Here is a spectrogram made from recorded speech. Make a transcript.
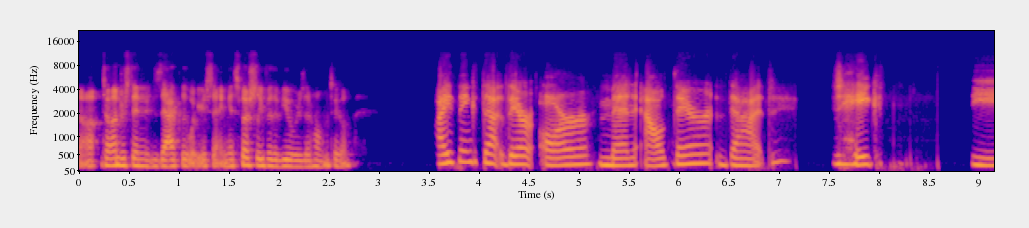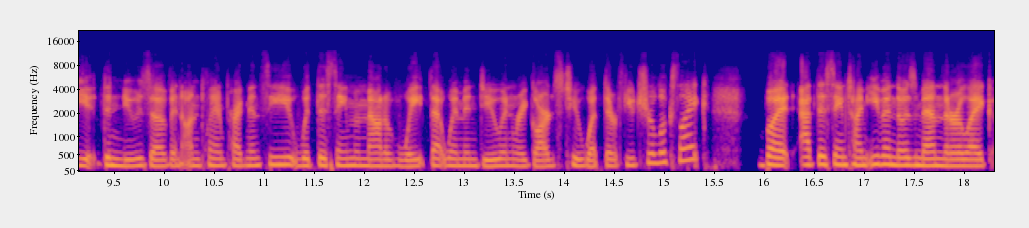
uh, to understand exactly what you're saying, especially for the viewers at home too. I think that there are men out there that take the the news of an unplanned pregnancy with the same amount of weight that women do in regards to what their future looks like but at the same time even those men that are like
